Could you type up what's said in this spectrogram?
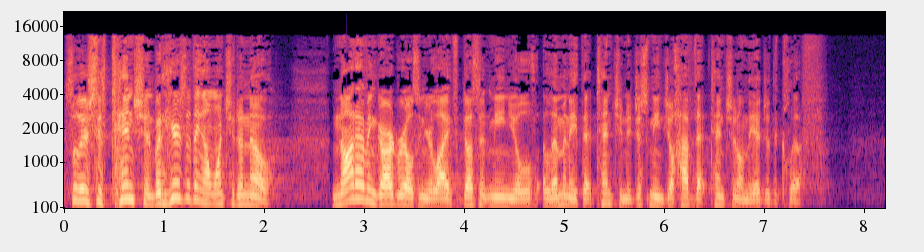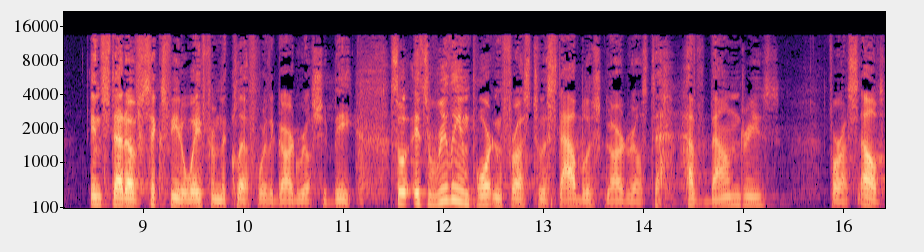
so there's this tension. But here's the thing I want you to know. Not having guardrails in your life doesn't mean you'll eliminate that tension. It just means you'll have that tension on the edge of the cliff instead of six feet away from the cliff where the guardrail should be. So it's really important for us to establish guardrails, to have boundaries, for ourselves.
